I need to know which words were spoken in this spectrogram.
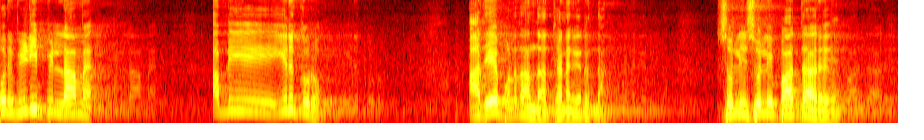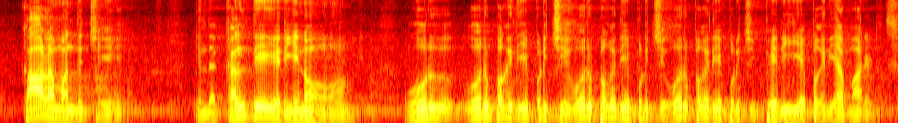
ஒரு விழிப்பு இல்லாமல் அப்படி இருக்கிறோம். அதே போல தான் அந்த ஜனங்க இருந்தாங்க. சொல்லி சொல்லி பார்த்தாரு. காலம் வந்துச்சு. இந்த கல்தேயர் இனம் ஒரு ஒரு பகுதியை பிடிச்சி ஒரு பகுதியை பிடிச்சி ஒரு பகுதியை பிடிச்சி பெரிய பகுதியாக மாறிடுச்சு.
